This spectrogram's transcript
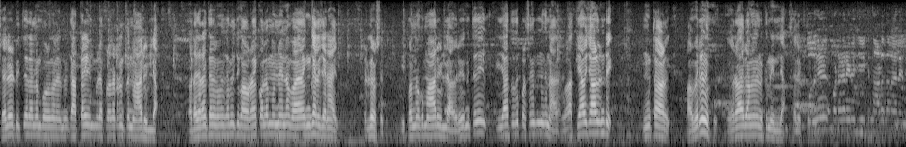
ചില ടീച്ചറെല്ലാം പോകുന്നത് എന്ന് വെച്ചാൽ അത്രയും ഇവിടെ പ്രകടനത്തിനും ആരുമില്ല. വടകര സംബന്ധിച്ച് കുറേ കൊല്ലം മുന്നേ എല്ലാം ഭയങ്കര ജനമായിരുന്നു ഇടത് വർഷത്തിൽ ഇപ്പം നോക്കുമ്പോൾ ആരുമില്ല. അവർ എന്ന് വെച്ചാൽ ചെയ്യാത്തത് പ്രസംഗത്തിൽ നിൽക്കുന്ന അത്യാവശ്യം ആളുണ്ട്. മൂത്ത ആൾ അവർ നിൽക്കും. വേറെ ആരും അങ്ങനെ നിൽക്കുന്നില്ല. നിലയിൽ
